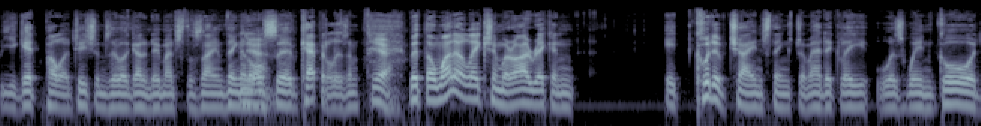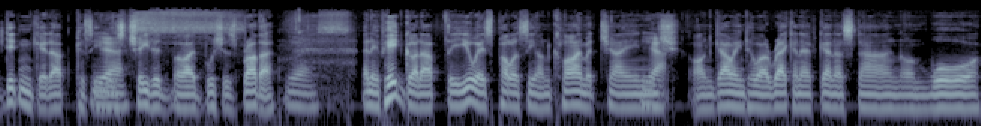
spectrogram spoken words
you get politicians who are going to do much the same thing and Yeah. all serve capitalism. Yeah. But the one election where I reckon it could have changed things dramatically was when Gore didn't get up because he was cheated by Bush's brother. Yes. And if he'd got up, the US policy on climate change, Yeah. on going to Iraq and Afghanistan, on war,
